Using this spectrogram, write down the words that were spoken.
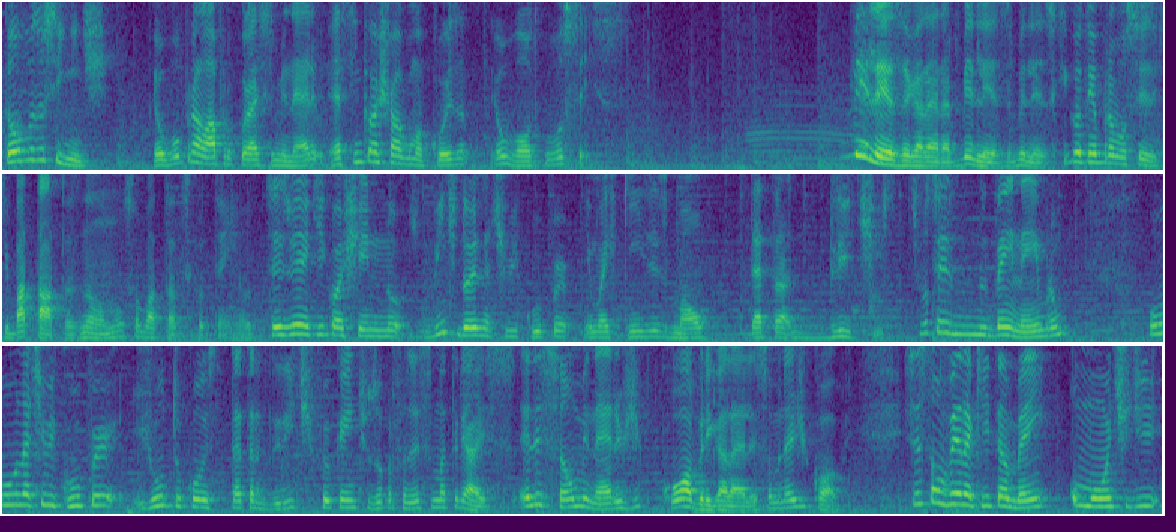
Então eu vou fazer o seguinte, eu vou pra lá procurar esse minério e assim que eu achar alguma coisa, eu volto com vocês. Beleza, galera, beleza, beleza. O que, que eu tenho pra vocês aqui? Batatas. Não, não são batatas que eu tenho. Vocês veem aqui que eu achei no 22 Native Cooper e mais 15 Small Tetradrite. Se vocês bem lembram, o Native Cooper, junto com o Tetradrite, foi o que a gente usou para fazer esses materiais. Eles são minérios de cobre, galera, eles são minérios de cobre. Vocês estão vendo aqui também um monte de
